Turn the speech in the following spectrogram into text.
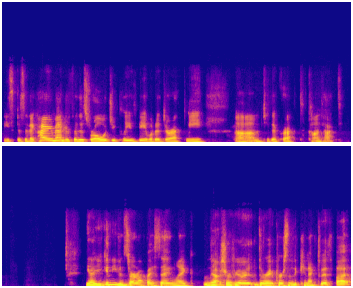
the specific hiring manager for this role, would you please be able to direct me um, to the correct contact? Yeah, you can even start off by saying, like, I'm not sure if you're the right person to connect with, but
